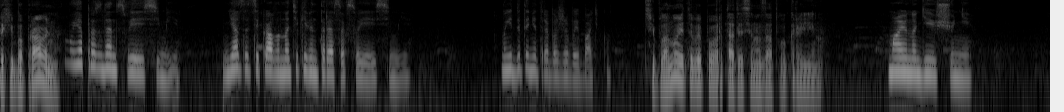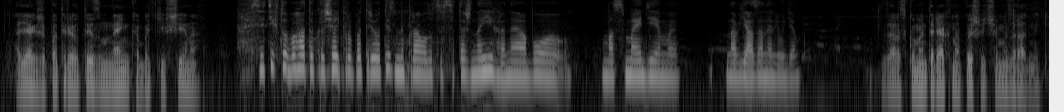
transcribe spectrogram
Це хіба правильно? Ну, я президент своєї сім'ї. Я зацікавлена тільки в інтересах своєї сім'ї. Моїй дитині треба живий батько. Чи плануєте ви повертатися назад в Україну? Маю надію, що ні. А як же патріотизм, ненька, батьківщина? Всі ті, хто багато кричать про патріотизм, як правило, це все теж наігране або мас-медіями нав'язане людям. Зараз в коментарях напишуть, що ми зрадники.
